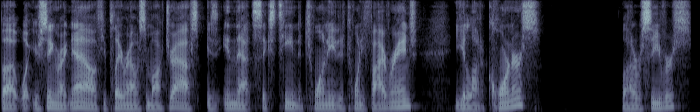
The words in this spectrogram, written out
But what you're seeing right now, if you play around with some mock drafts, is in that 16 to 20 to 25 range. You get a lot of corners, a lot of receivers.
